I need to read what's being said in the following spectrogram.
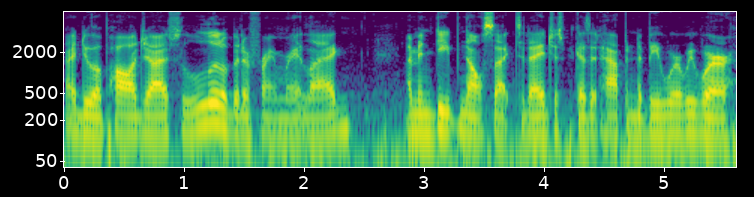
I do apologize for a little bit of frame rate lag. I'm in deep nullsec today just because it happened to be where we were.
